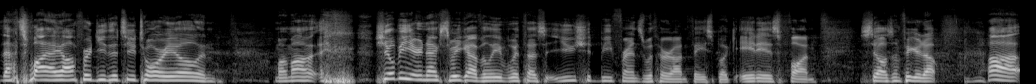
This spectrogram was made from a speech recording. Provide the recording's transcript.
That's why I offered you the tutorial. And my mom, she'll be here next week, I believe, with us. You should be friends with her on Facebook. It is fun. Still hasn't figured out. Uh,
